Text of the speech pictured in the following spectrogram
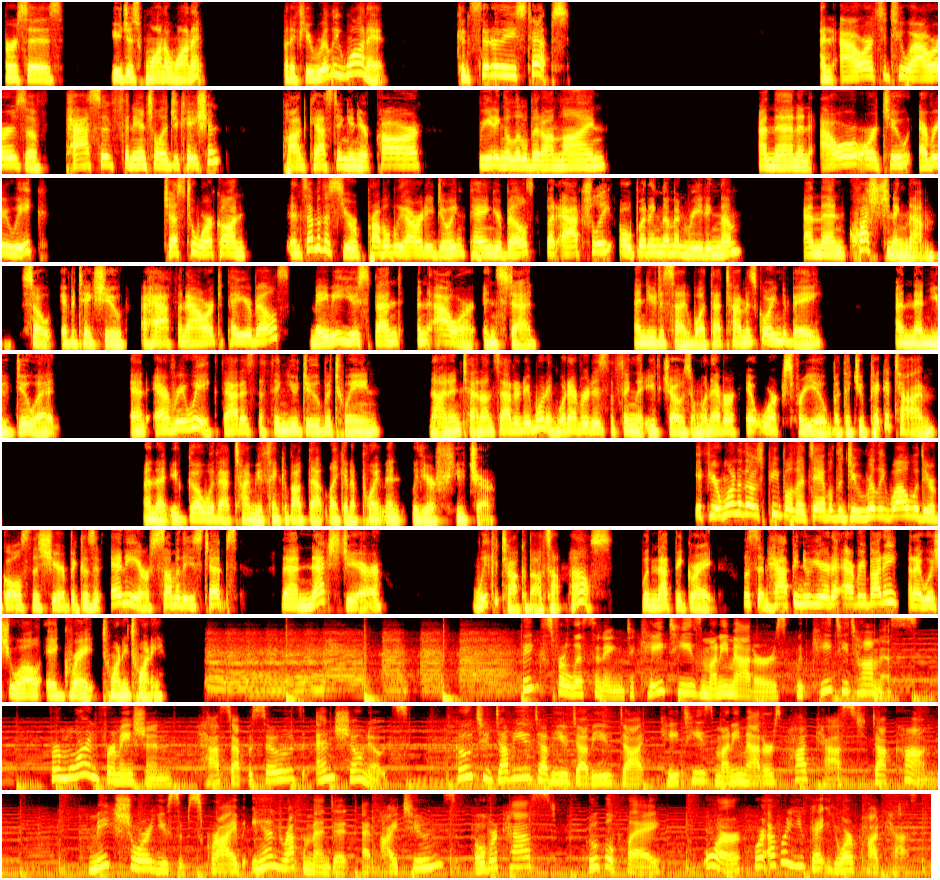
versus you just want to want it. But if you really want it, consider these tips an hour to two hours of passive financial education, podcasting in your car, reading a little bit online, and then an hour or two every week just to work on and some of this you're probably already doing, paying your bills, but actually opening them and reading them and then questioning them. So if it takes you a half an hour to pay your bills, maybe you spend an hour instead and you decide what that time is going to be. And then you do it. And every week, that is the thing you do between nine and 10 on Saturday morning, whatever it is, the thing that you've chosen, whenever it works for you, but that you pick a time and that you go with that time. You think about that like an appointment with your future. If you're one of those people that's able to do really well with your goals this year because of any or some of these tips, then next year we could talk about something else. Wouldn't that be great? Listen, Happy New Year to everybody, and I wish you all a great 2020. Thanks for listening to KT's Money Matters with KT Thomas. For more information, past episodes, and show notes, go to www.ktsmoneymatterspodcast.com. Make sure you subscribe and recommend it at iTunes, Overcast, Google Play, or wherever you get your podcasts.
